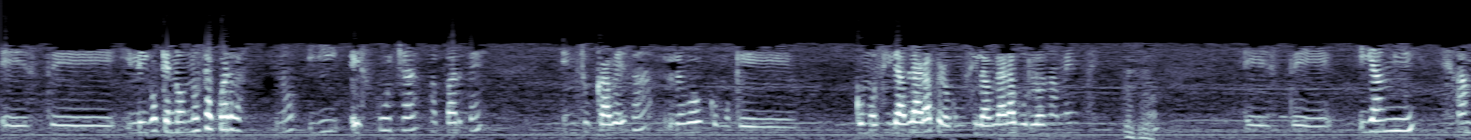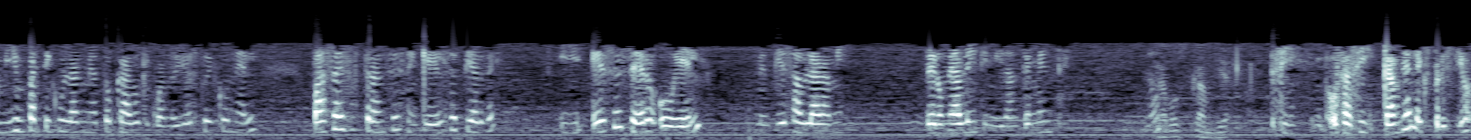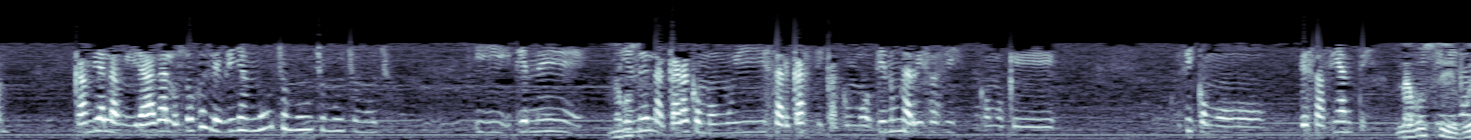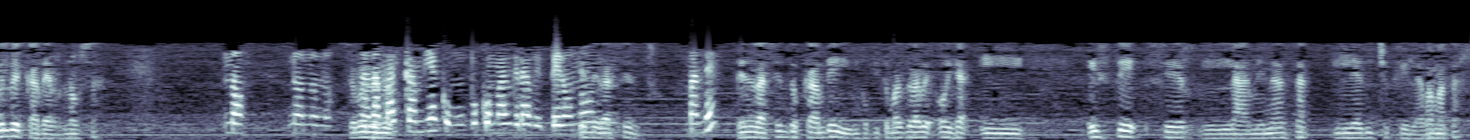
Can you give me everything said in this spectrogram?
Este y le digo que no no se acuerda no y escucha aparte en su cabeza luego como que como si le hablara pero como si le hablara burlonamente Ujú. este y a mí a mí en particular me ha tocado que cuando yo estoy con él pasa esos trances en que él se pierde y ese ser o él me empieza a hablar a mí pero me habla intimidantemente ¿no? La voz cambia. Sí, o sea, sí, cambia la expresión, cambia la mirada, los ojos le brillan mucho, mucho, mucho, mucho. Y tiene tiene la cara como muy sarcástica, como tiene una risa así, como que sí, como desafiante. La voz se vuelve cavernosa. No, no, no, no. Se Nada más- más cambia como un poco más grave, pero no En el acento. ¿Mande? En el acento cambia y un poquito más grave. Oiga, y este ser la amenaza y le ha dicho que la va a matar.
